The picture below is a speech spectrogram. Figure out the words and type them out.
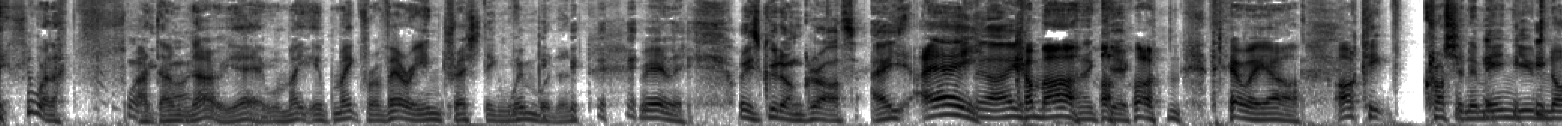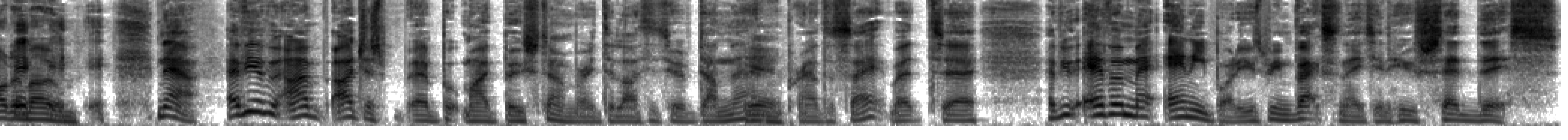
well, I, I don't know. Yeah, it will make it make for a very interesting Wimbledon. really. well, he's good on grass. Eh? Hey, Aye. come on! Thank you. there we are. I'll keep crossing them in. You nod them home. Now, have you? I, I just uh, booked my booster. I'm very delighted to have done that. Yeah. I'm proud to say it. But uh, have you ever met anybody who's been vaccinated who said this?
